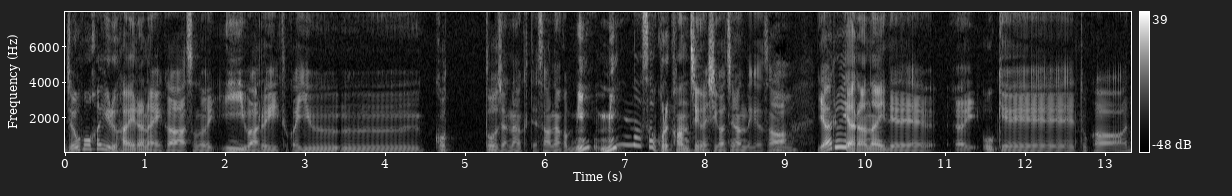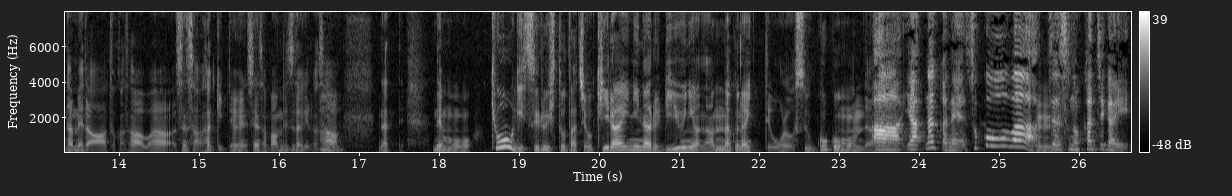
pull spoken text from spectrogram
情報入る入らないがそのいい悪いとかいううことじゃなくてさなんかみみんなさこれ勘違いしがちなんだけどさ、うん。やるやらないでえ OK とかダメだとかさはセンサーさっき言ったようにセンサー万別だけどさ、だって。でも競技する人たちを嫌いになる理由にはなんなくないって俺はすごく思うんだよね。ああ、いや、なんかね、そこは、うん。じゃあその勘違い、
